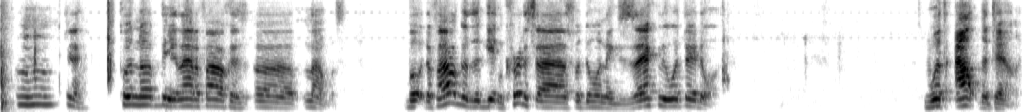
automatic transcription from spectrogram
Mm-hmm. Yeah, putting up the Atlanta Falcons uh, numbers, but the Falcons are getting criticized for doing exactly what they're doing without the talent.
